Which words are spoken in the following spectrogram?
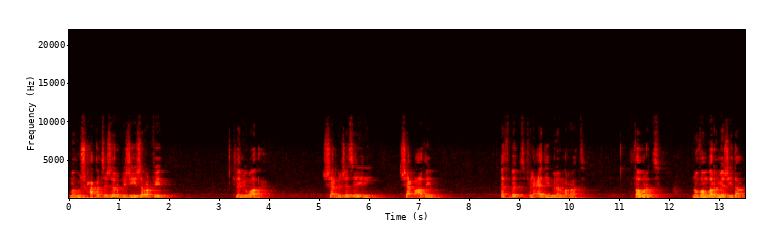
ماهوش حق التجارب اللي يجي يجرب فيه. كلامي واضح الشعب الجزائري شعب عظيم. أثبت في العديد من المرات. ثورة نوفمبر المجيدة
